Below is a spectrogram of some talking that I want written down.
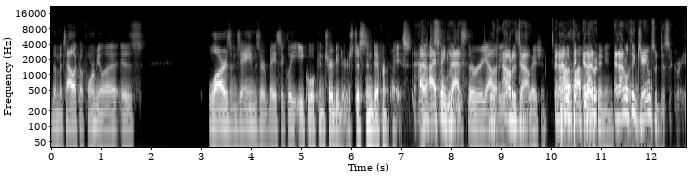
the Metallica formula is Lars and James are basically equal contributors, just in different ways. I, I, think that's the reality Without of the a situation. Doubt. And Not I don't a popular think, and opinion. And I don't think James would disagree.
